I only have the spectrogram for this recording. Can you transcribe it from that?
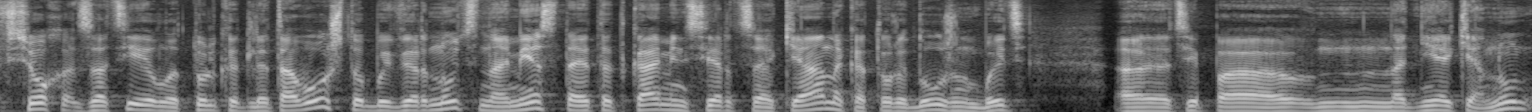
все затеяла только для того, чтобы вернуть на место этот камень сердца океана, который должен должен быть э, типа на дне океана. Ну,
